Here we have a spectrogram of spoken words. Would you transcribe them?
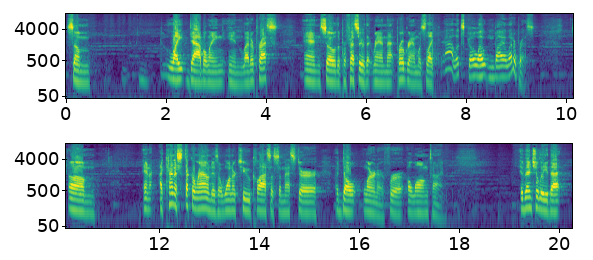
some light dabbling in letterpress. And so the professor that ran that program was like, ah, let's go out and buy a letterpress. Um, and I kind of stuck around as a one or two class a semester adult learner for a long time. Eventually, that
